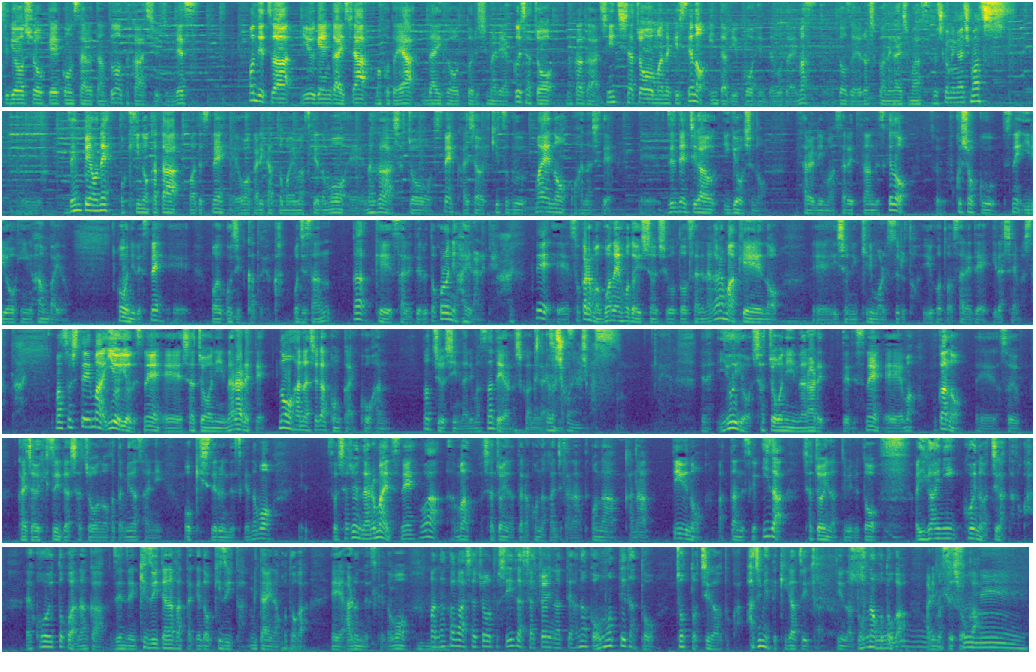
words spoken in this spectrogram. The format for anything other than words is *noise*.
事業承継コンサルタントの高橋修人です。本日は有限会社誠や代表取締役社長中川真一社長をお招きしてのインタビュー後編でございます。どうぞよろしくお願いします。よろしくお願いします。前編をね、お聞きの方はですね、お分かりかと思いますけども、え中川社長ですね、会社を引き継ぐ前のお話で、え全然違う異業種のサラリーマンされてたんですけど、そういう服飾ですね、医療品販売の方にですね、えー、まあ、ご実家というか、おじさんが経営されてるところに入られて、はい、で、えー、そこからまあ5年ほど一緒に仕事をされながら、まあ、経営の、えー、一緒に切り盛りするということをされていらっしゃいました。はい、まあ、そして、まあ、いよいよですね、えー、社長になられてのお話が今回後半の中心になりますので、よろしくお願いします。よろしくお願いします。でね、いよいよ社長になられてですね、えー、まあ、他の、えー、そういう会社を引き継いだ社長の方、皆さんにお聞きしてるんですけども、えーそう、社長になる前ですね、は、まあ、社長になったらこんな感じかな、こんなかなっていうのあったんですけど、いざ社長になってみると、意外にこういうのが違ったとか、こういうとこはなんか全然気づいてなかったけど気づいたみたいなことが、えー、あるんですけども、うん、まあ、中川社長としていざ社長になって、なんか思ってたとちょっと違うとか、初めて気がついたっていうのはどんなことがありますでしょうか？ね、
